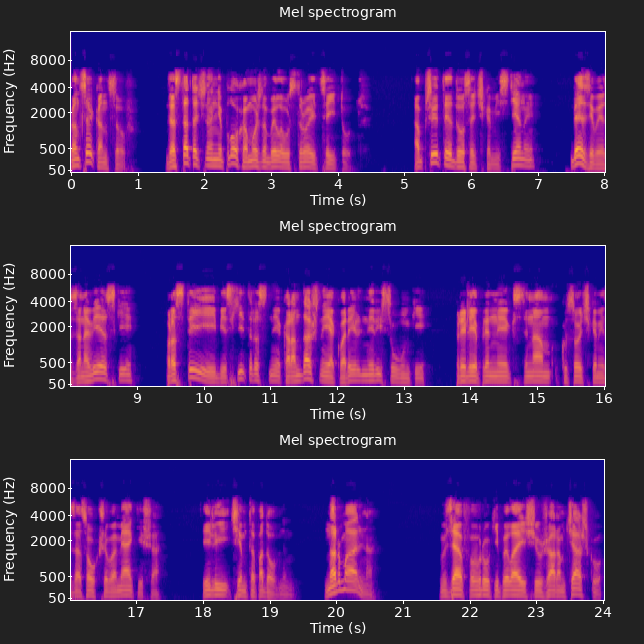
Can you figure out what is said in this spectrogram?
конце концов, достаточно неплохо можно было устроиться и тут. Обшитые досочками стены, бязевые занавески, простые и бесхитростные карандашные и акварельные рисунки, прилепленные к стенам кусочками засохшего мякиша или чем-то подобным. Нормально. Взяв в руки пылающую жаром чашку,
